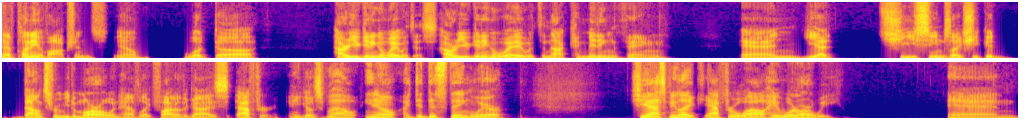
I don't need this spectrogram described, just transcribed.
have plenty of options. You know, what? uh How are you getting away with this? How are you getting away with the not committing thing? And yet, she seems like she could bounce from you tomorrow and have like five other guys after. And he goes, well, you know, I did this thing where she asked me like after a while, hey, what are we? And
